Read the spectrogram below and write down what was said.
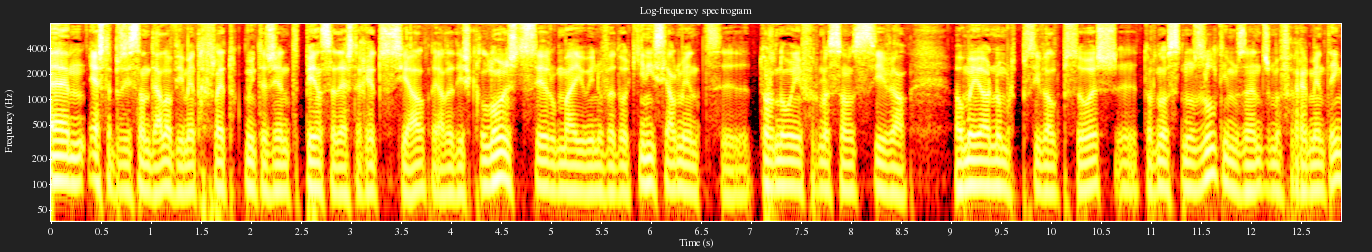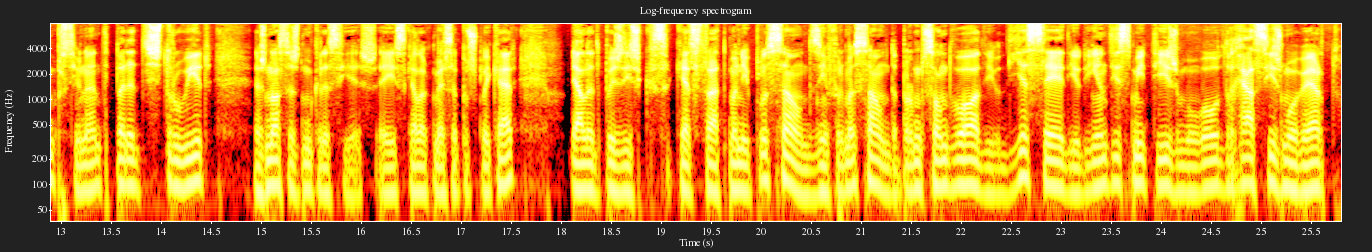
Um, esta posição dela, obviamente, reflete o que muita gente pensa desta rede social. Ela diz que, longe de ser o meio inovador que inicialmente uh, tornou a informação acessível ao maior número possível de pessoas, eh, tornou-se nos últimos anos uma ferramenta impressionante para destruir as nossas democracias. É isso que ela começa por explicar. Ela depois diz que quer se trata de manipulação, desinformação, da promoção do ódio, de assédio, de antissemitismo ou de racismo aberto,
